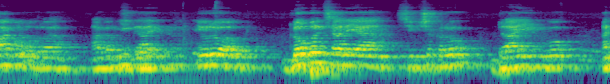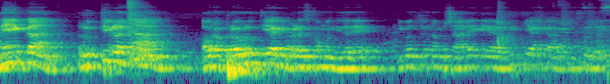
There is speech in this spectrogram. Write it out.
ಹಾಗೂ ಆಗಮಿಸಿದ ಇವರು ಗ್ಲೋಬಲ್ ಶಾಲೆಯ ಶಿಕ್ಷಕರು ಡ್ರಾಯಿಂಗು ಅನೇಕ ವೃತ್ತಿಗಳನ್ನ ಅವರ ಪ್ರವೃತ್ತಿಯಾಗಿ ಬೆಳೆಸ್ಕೊಂಡ್ ಬಂದಿದ್ದಾರೆ. ಇವತ್ತು ನಮ್ಮ ಶಾಲೆಗೆ ಅತಿಥಿಯಾಗಿ ಆಗಮಿಸಿದ್ದಾರೆ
